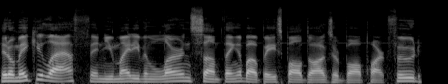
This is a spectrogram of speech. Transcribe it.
It'll make you laugh, and you might even learn something about baseball dogs or ballpark food.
